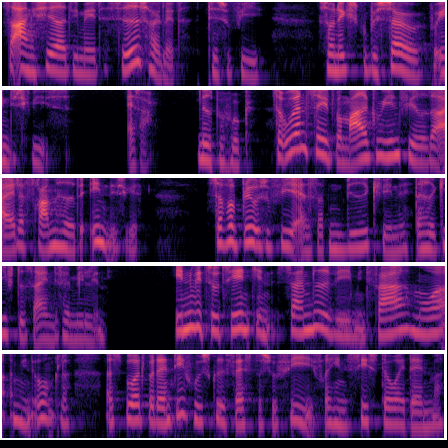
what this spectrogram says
Så arrangerede de med et sædetoilet til Sofie, så hun ikke skulle besøge på indisk vis. Altså, ned på hug. Så uanset hvor meget Greenfield og Ejda fremhævede det indiske, så forblev Sofie altså den hvide kvinde, der havde giftet sig ind i familien. Inden vi tog til Indien, samlede vi min far, mor og mine onkler og spurgte, hvordan de huskede faster Sofie fra hendes sidste år i Danmark.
